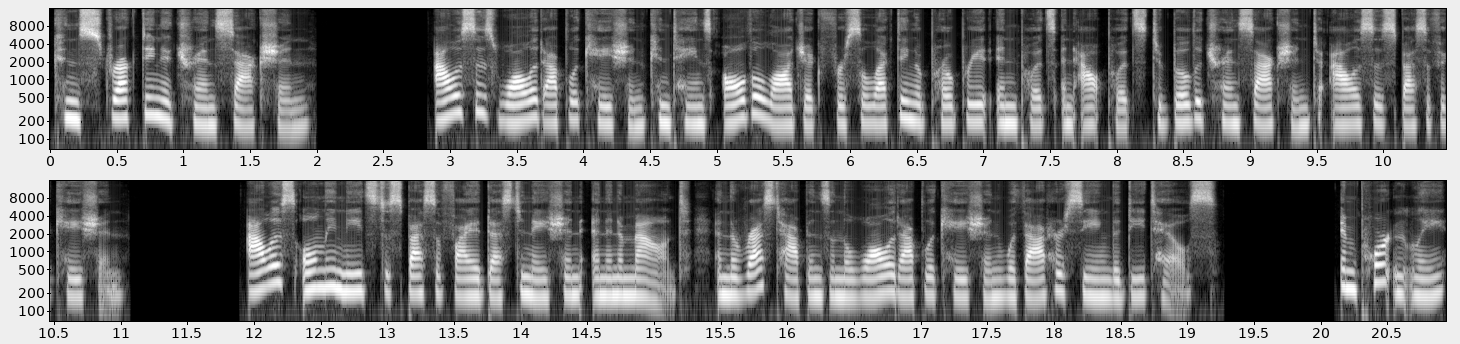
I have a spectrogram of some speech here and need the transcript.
Constructing a transaction. Alice's wallet application contains all the logic for selecting appropriate inputs and outputs to build a transaction to Alice's specification. Alice only needs to specify a destination and an amount, and the rest happens in the wallet application without her seeing the details. Importantly,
